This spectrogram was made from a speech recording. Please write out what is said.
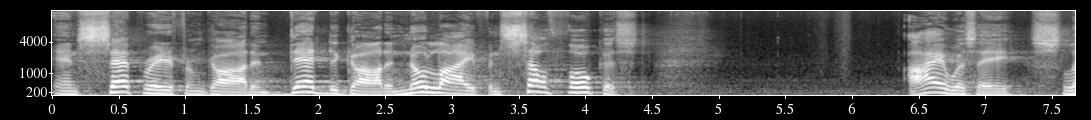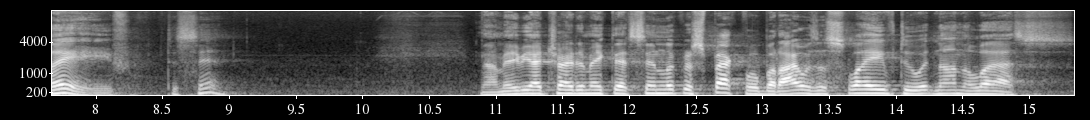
and separated from God and dead to God and no life and self focused, I was a slave to sin. Now, maybe I tried to make that sin look respectful, but I was a slave to it nonetheless.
